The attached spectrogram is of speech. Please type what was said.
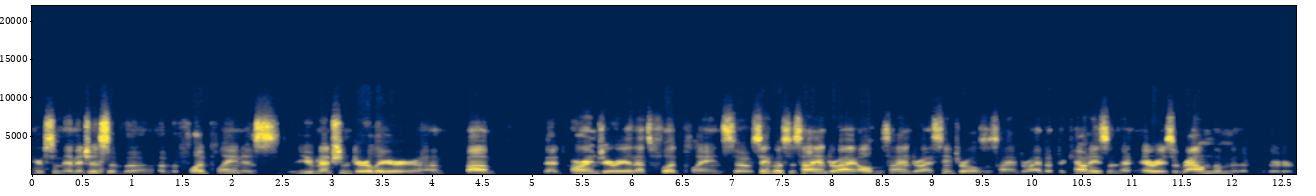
here's some images of the of the floodplain as you mentioned earlier, um, Bob that orange area, that's floodplain. So St. Louis is high and dry, Alton's high and dry, St. Charles is high and dry, but the counties and the areas around them that, that are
